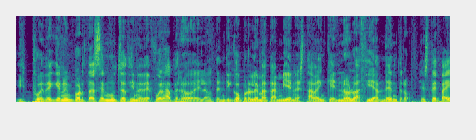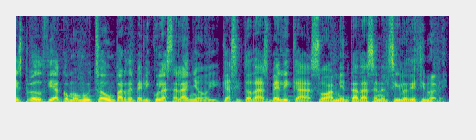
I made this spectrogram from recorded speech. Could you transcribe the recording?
Y puede que no importase mucho cine de fuera, pero el auténtico problema también estaba en que no lo hacían dentro. Este país producía como mucho un par de películas al año, y casi todas bélicas o ambientadas en el siglo XIX.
